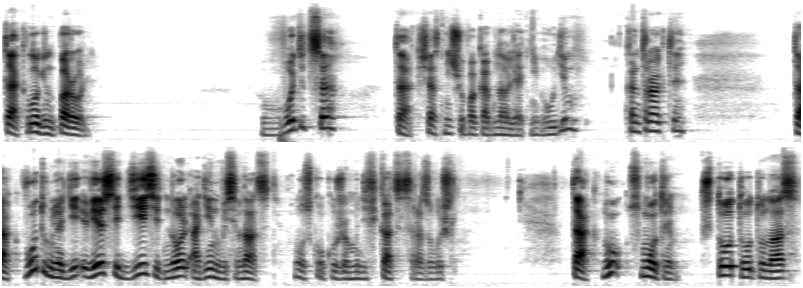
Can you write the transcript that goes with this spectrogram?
Так, логин, пароль. Вводится. Так, сейчас ничего пока обновлять не будем. Контракты. Так, вот у меня версия 10.01.18. Вот сколько уже модификаций сразу вышло. Так, ну, смотрим, что тут у нас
